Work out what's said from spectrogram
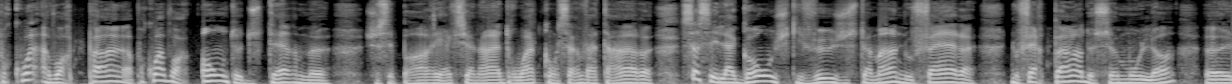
pourquoi avoir peur, pourquoi avoir honte du terme, je sais pas, réactionnaire, droite, conservateur? Ça, c'est la gauche qui veut justement nous faire nous faire peur de ce mot-là, euh,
